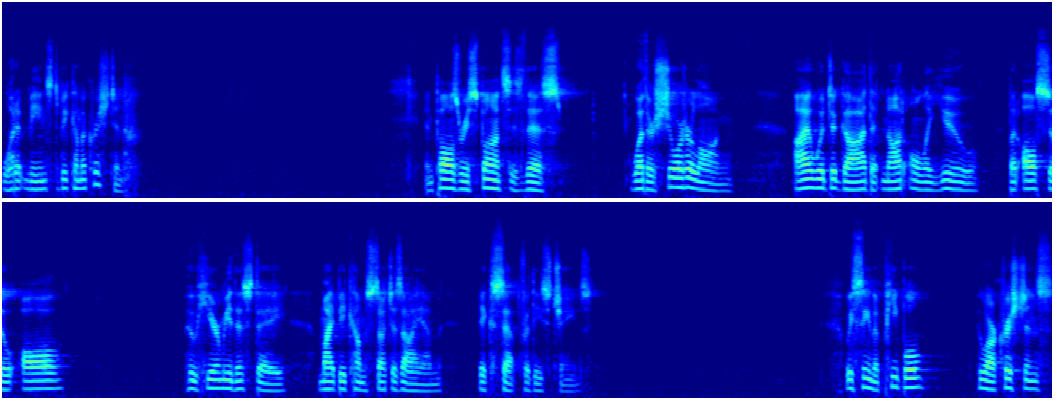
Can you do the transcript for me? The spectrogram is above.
what it means to become a Christian. And Paul's response is this whether short or long, I would to God that not only you, but also all who hear me this day might become such as I am, except for these chains. We've seen the people who are Christians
